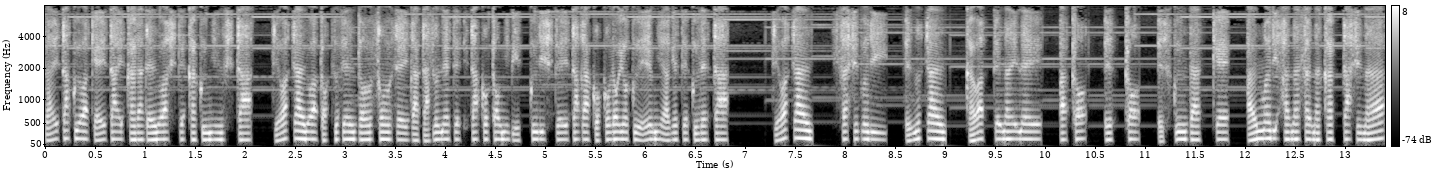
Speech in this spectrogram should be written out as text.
在宅は携帯から電話して確認した。チワちゃんは突然同窓生が訪ねてきたことにびっくりしていたが快く家にあげてくれた。チワちゃん、久しぶり、N ちゃん、変わってないねあと、えっと、S 君だっけ？あんまり話さなかったしな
